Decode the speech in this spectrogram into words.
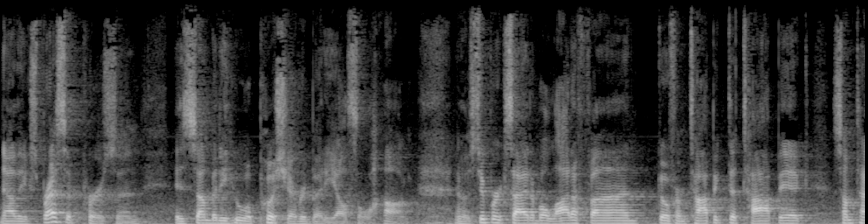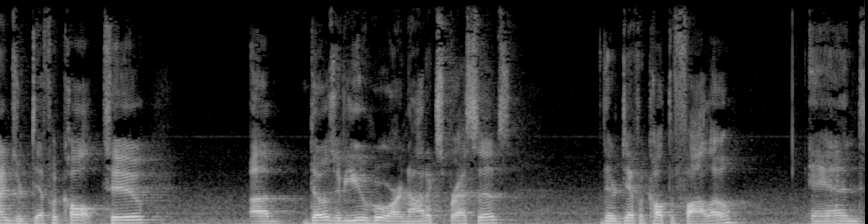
Now, the expressive person is somebody who will push everybody else along. And it was super excitable, a lot of fun, go from topic to topic. Sometimes they're difficult too. Um, those of you who are not expressives, they're difficult to follow. And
